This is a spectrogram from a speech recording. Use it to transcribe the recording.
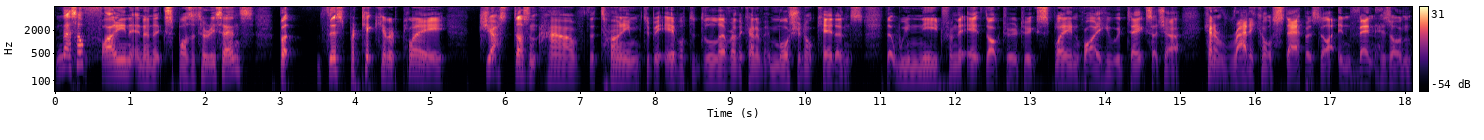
And that's all fine in an expository sense, but this particular play just doesn't have the time to be able to deliver the kind of emotional cadence that we need from the Eighth Doctor to explain why he would take such a kind of radical step as to like invent his own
